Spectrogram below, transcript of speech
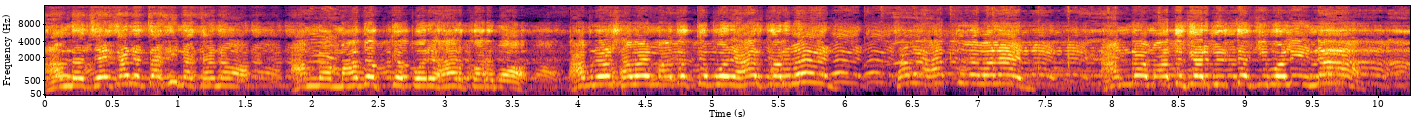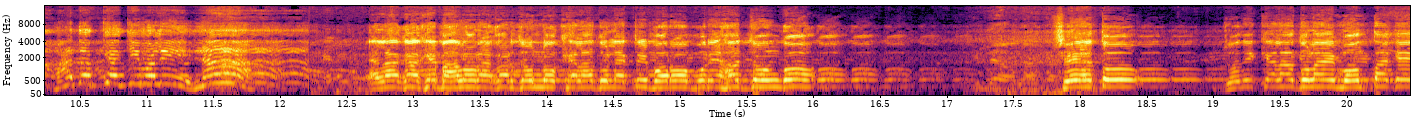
আমরা যেখানে থাকি না কেন, আমরা মাদককে পরিহার করব। আপনারা সবাই মাদককে পরিহার করবেন? সবাই হাত তুলে বলেন। আমরা মাদকের বিরুদ্ধে কি বলি? না। মাদককে কি বলি? না। এলাকাকে ভালো রাখার জন্য খেলাধুলা একটি বড় অপরিহার্য অঙ্গ। সেহেতু যদি খেলাধুলায় মন থাকে,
